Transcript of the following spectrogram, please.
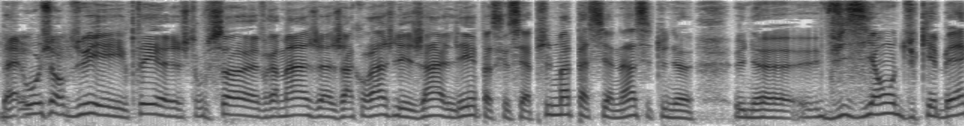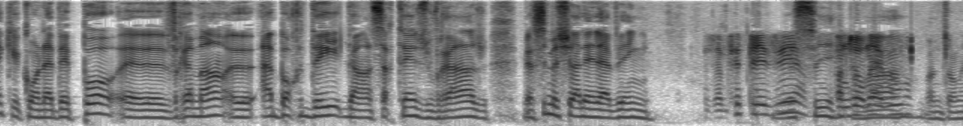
ben, aujourd'hui, écoutez, je trouve ça vraiment, j'encourage les gens à lire parce que c'est absolument passionnant. C'est une, une vision du Québec qu'on n'avait pas vraiment abordée dans certains ouvrages. Merci, M. Alain Lavigne. Ça me fait plaisir. Merci. Bonne journée à vous. Bonne journée.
